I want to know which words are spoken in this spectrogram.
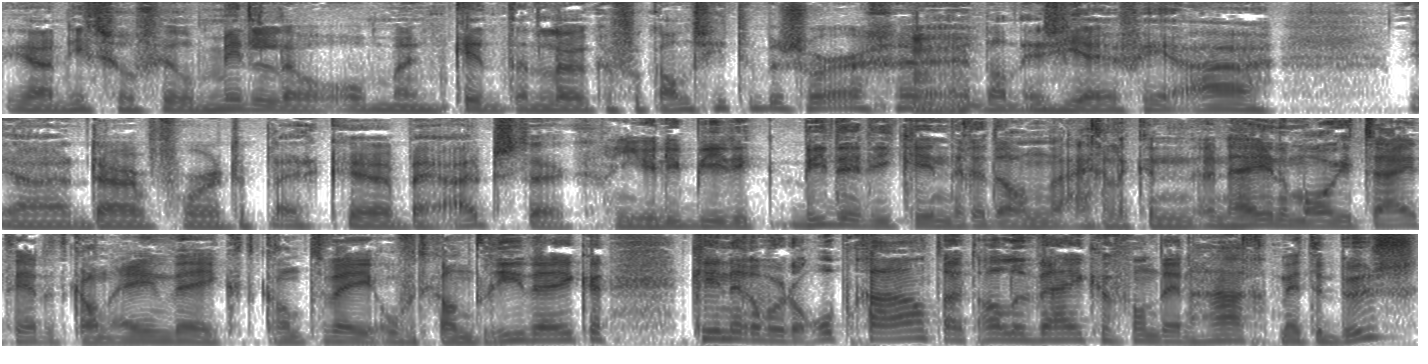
ja, niet zoveel middelen om mijn kind een leuke vakantie te bezorgen. Mm -hmm. En dan is JVA ja, daarvoor de plek uh, bij uitstek. En jullie bieden, bieden, die kinderen dan eigenlijk een, een hele mooie tijd. Hè? Dat kan één week, het kan twee of het kan drie weken. Kinderen worden opgehaald uit alle wijken van Den Haag met de bus.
